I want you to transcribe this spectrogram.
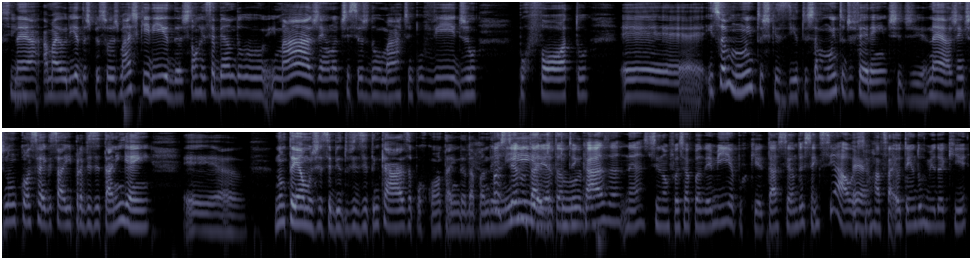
sim. né? A maioria das pessoas mais queridas estão recebendo imagem ou notícias do Martin por vídeo, por foto. É, Isso é muito esquisito, isso é muito diferente de, né? A gente não consegue sair para visitar ninguém. É, Não temos recebido visita em casa por conta ainda da pandemia. Você não estaria tanto em tudo. casa. casa, né? Se não fosse a pandemia, porque tá sendo essencial. É. Assim, o Rafael, eu tenho dormido aqui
